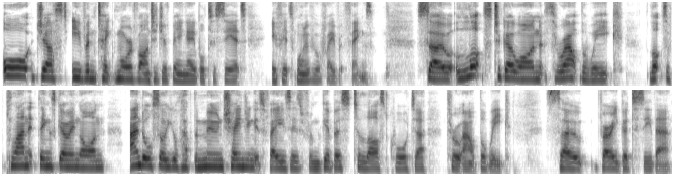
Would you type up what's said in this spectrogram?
or just even take more advantage of being able to see it if it's one of your favorite things. So lots to go on throughout the week, lots of planet things going on, and also you'll have the moon changing its phases from gibbous to last quarter throughout the week. So very good to see there.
